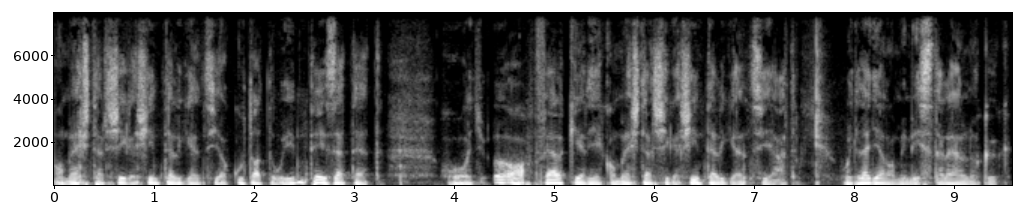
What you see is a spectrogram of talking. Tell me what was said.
a Mesterséges Intelligencia Kutató Intézetet, hogy a, felkérjék a mesterséges intelligenciát, hogy legyen a miniszterelnökük.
